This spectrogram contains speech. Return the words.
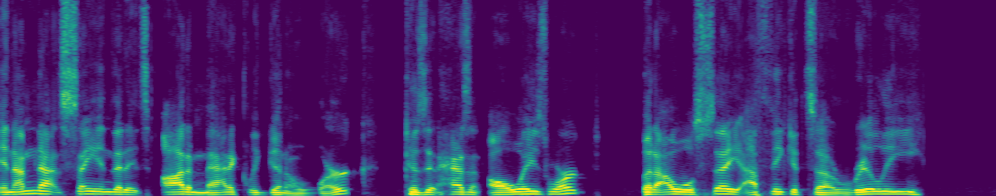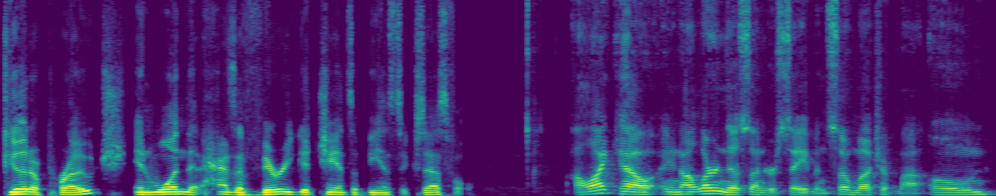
and I'm not saying that it's automatically going to work because it hasn't always worked. But I will say I think it's a really good approach and one that has a very good chance of being successful. I like how, and I learned this under Saban. So much of my own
